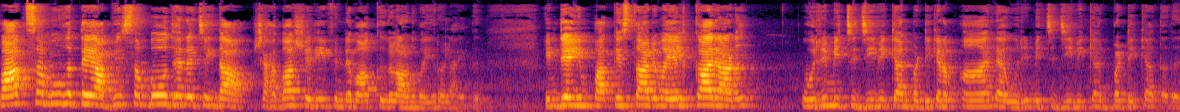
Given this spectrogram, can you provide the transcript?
പാക് സമൂഹത്തെ അഭിസംബോധന ചെയ്ത ഷഹബാസ് ഷെരീഫിന്റെ വാക്കുകളാണ് വൈറലായത്. ഇന്ത്യയും പാകിസ്ഥാനും അയൽക്കാരാണ് ഒരുമിച്ച് ജീവിക്കാൻ പഠിക്കണം. ആരാ ഒരുമിച്ച് ജീവിക്കാൻ പഠിക്കാത്തത്?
